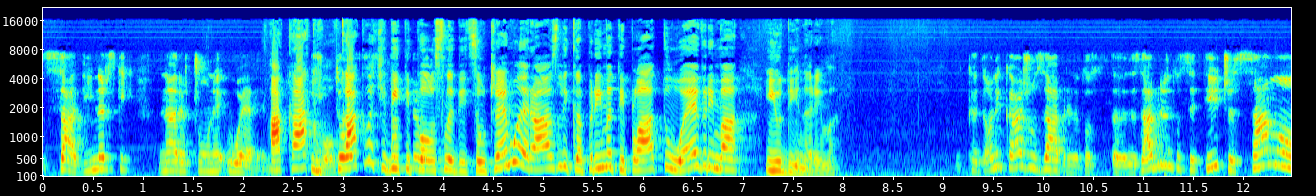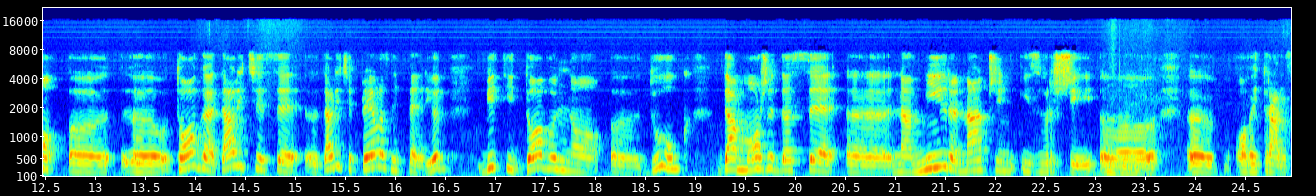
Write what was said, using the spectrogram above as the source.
sa dinarskih na račune u evrima. A kakvo? to, Kakva će biti posledica? U čemu je razlika primati platu u evrima i u dinarima? Kada oni kažu zabrinutost, e, zabrinutost se tiče samo uh, toga da li će se da li će prelazni period biti dovoljno dug da može da se na miran način izvrši uh, uh, ovaj trans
